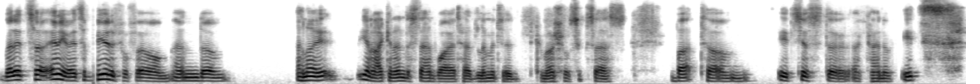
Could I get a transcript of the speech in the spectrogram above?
but it's uh, anyway, it's a beautiful film, and um, and I, you know, I can understand why it had limited commercial success, but um, it's just a, a kind of it's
